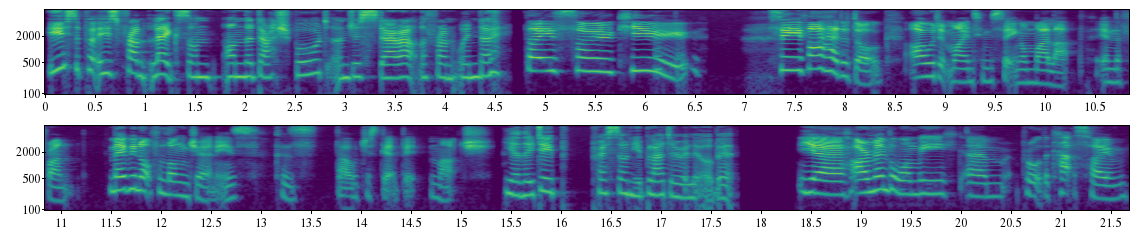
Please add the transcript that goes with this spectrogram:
He used to put his front legs on, on the dashboard and just stare out the front window. That is so cute. See, if I had a dog, I wouldn't mind him sitting on my lap in the front. Maybe not for long journeys, because that would just get a bit much. Yeah, they do p- press on your bladder a little bit. Yeah, I remember when we um, brought the cats home,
